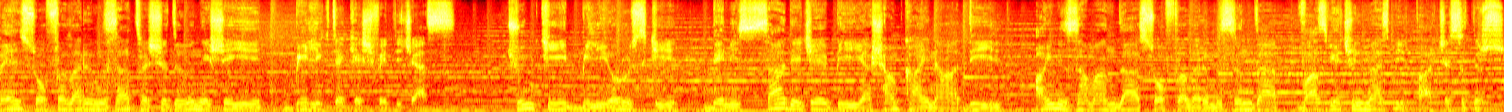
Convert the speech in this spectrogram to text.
ve sofralarımıza taşıdığı neşeyi birlikte keşfedeceğiz. Çünkü biliyoruz ki deniz sadece bir yaşam kaynağı değil, aynı zamanda sofralarımızın da vazgeçilmez bir parçasıdır.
